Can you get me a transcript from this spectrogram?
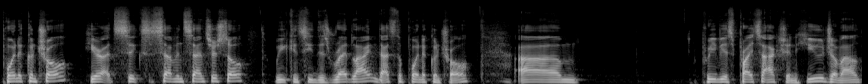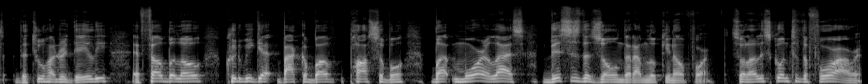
point of control here at six, seven cents or so. We can see this red line. That's the point of control. Um, previous price action. Huge amount the 200 daily. It fell below. Could we get back above? Possible. But more or less this is the zone that i'm looking out for. So now let's go into the four hour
